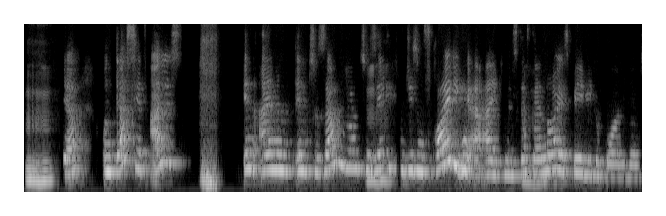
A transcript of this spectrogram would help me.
Mhm. Ja. Und das jetzt alles in einem im Zusammenhang zu mhm. sehen zu diesem freudigen Ereignis, dass mhm. da ein neues Baby geboren wird.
